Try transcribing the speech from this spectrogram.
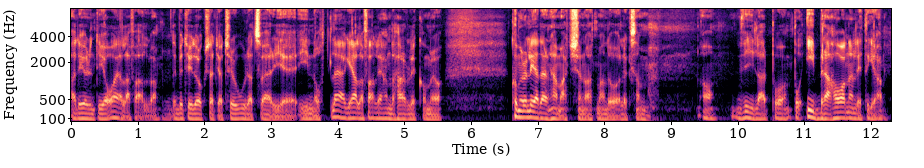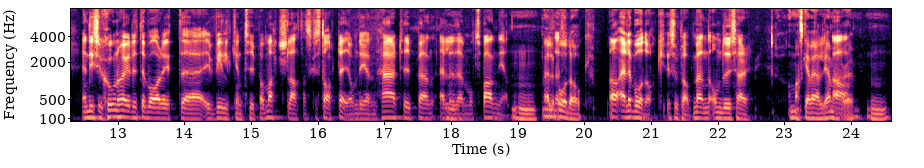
ja, det gör inte jag i alla fall. Va? Det betyder också att jag tror att Sverige i något läge, i alla fall i andra halvlek, kommer att, kommer att leda den här matchen och att man då liksom ja, vilar på, på Ibrahanen lite grann. En diskussion har ju lite varit eh, i vilken typ av match Zlatan ska starta i. Om det är den här typen eller den mot Spanien. Mm. Eller Så- både och. Ja, eller både och såklart. Men om du är så här, Om man ska välja menar Ja. du? Mm.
